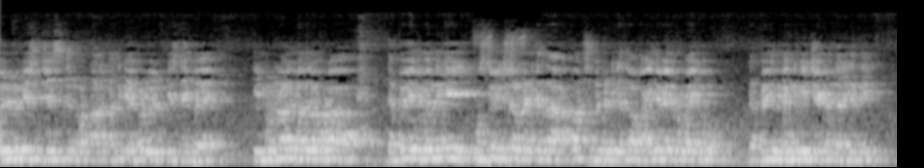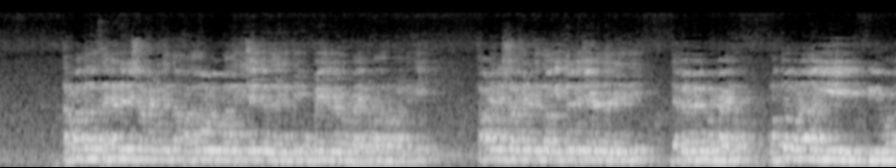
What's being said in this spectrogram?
వెరిఫికేషన్ చేసింది నూట నాలుగు మందికి అకౌంట్ వెరిఫికేషన్ అయిపోయాయి. ఈ నూట నాలుగు మందిలో కూడా డెబ్బై ఐదు మందికి ఫస్ట్ ఇన్స్టాల్మెంట్ కింద అడ్వాన్స్ పేమెంట్ కింద ఒక ఐదు వేల రూపాయలు డెబ్బై ఐదు మందికి చేయడం జరిగింది తర్వాత సెకండ్ ఇన్స్టాల్మెంట్ కింద పదమూడు మందికి చేయడం జరిగింది ముప్పై ఐదు వేల రూపాయలు పదమూడు మందికి థర్డ్ ఇన్స్టాల్మెంట్ కింద ఒక ఇద్దరికి చేయడం జరిగింది డెబ్బై వేల రూపాయలు మొత్తం కూడా ఈ ఈ ఒక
